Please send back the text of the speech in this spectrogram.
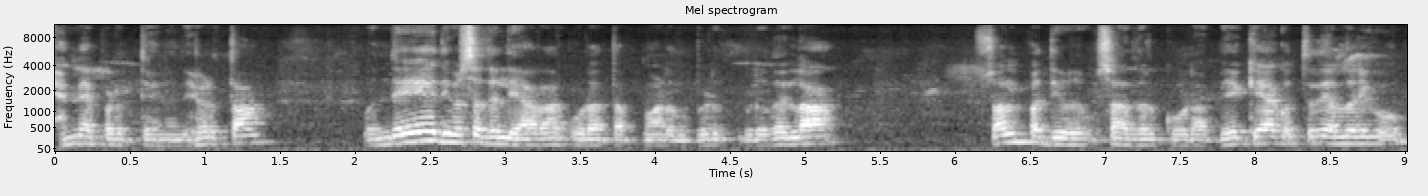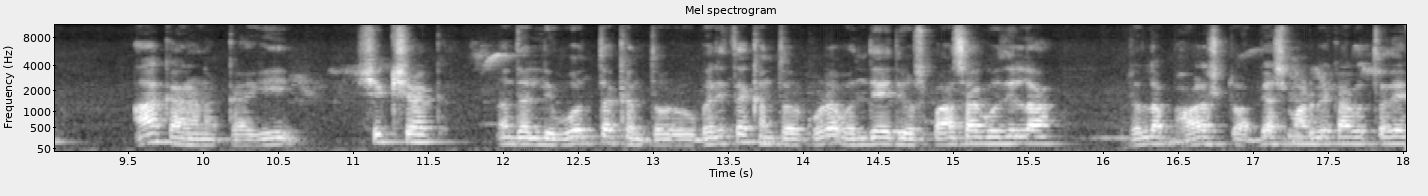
ಹೆಮ್ಮೆ ಪಡುತ್ತೇನೆ ಎಂದು ಹೇಳ್ತಾ, ಒಂದೇ ದಿವಸದಲ್ಲಿ ಯಾರೂ ಕೂಡ ತಪ್ಪು ಮಾಡೋದು ಬಿಡು, ಬಿಡುವುದಿಲ್ಲ. ಸ್ವಲ್ಪ ದಿವಸ ಆದರೂ ಕೂಡ ಬೇಕೇ ಆಗುತ್ತದೆ ಎಲ್ಲರಿಗೂ. ಆ ಕಾರಣಕ್ಕಾಗಿ ಶಿಕ್ಷಕದಲ್ಲಿ ಓದ್ತಕ್ಕಂಥವ್ರು, ಬರಿತಕ್ಕಂಥವ್ರು ಕೂಡ ಒಂದೇ ದಿವಸ ಪಾಸ್ ಆಗುವುದಿಲ್ಲ. ಅವರೆಲ್ಲ ಭಾಳಷ್ಟು ಅಭ್ಯಾಸ ಮಾಡಬೇಕಾಗುತ್ತದೆ.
